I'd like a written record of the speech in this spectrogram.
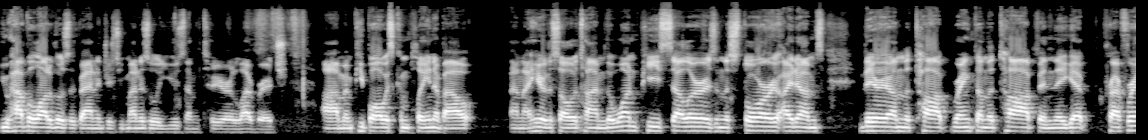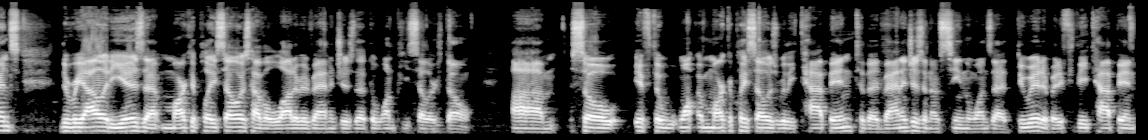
you have a lot of those advantages. You might as well use them to your leverage. Um, and people always complain about and I hear this all the time. The 1P sellers and the store items, they're on the top, ranked on the top, and they get preference. The reality is that marketplace sellers have a lot of advantages that the 1P sellers don't. Um, so if the marketplace sellers really tap into the advantages, and I've seen the ones that do it, but if they tap in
